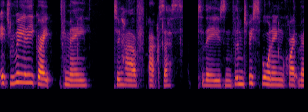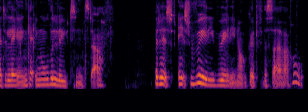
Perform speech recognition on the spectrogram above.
it's really great for me to have access to these and for them to be spawning quite readily and getting all the loot and stuff. But it's it's really, really not good for the server. Oh,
